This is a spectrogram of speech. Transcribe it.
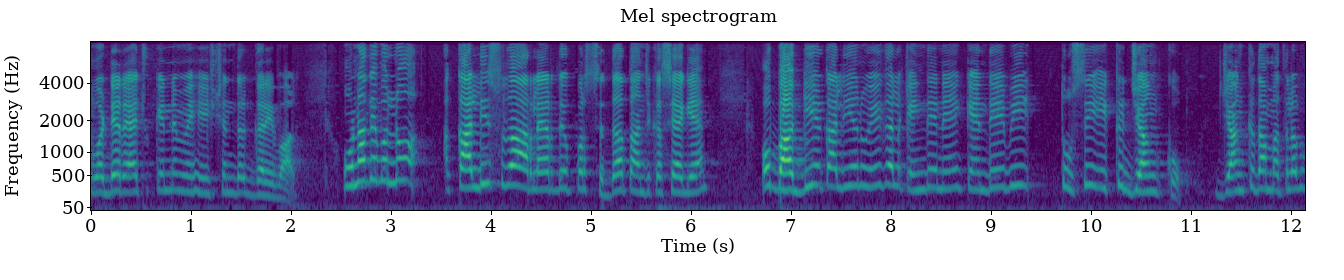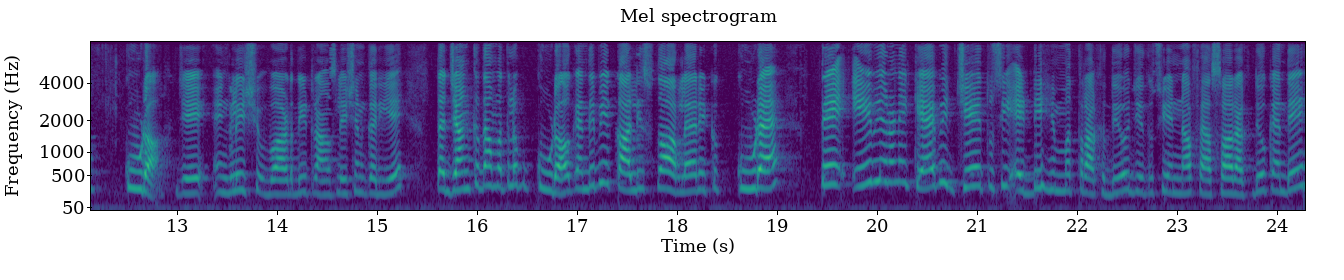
ਵੱਡੇ ਰਹਿ ਚੁੱਕੇ ਨੇ, ਮਹੇਸ਼ ਚੰਦਰ ਗਰੇਵਾਲ, ਉਹਨਾਂ ਦੇ ਵੱਲੋਂ ਅਕਾਲੀ ਸੁਧਾਰ ਲਹਿਰ ਦੇ ਉੱਪਰ ਸਿੱਧਾ ਤੰਜ ਕੱਸਿਆ ਗਿਆ। ਉਹ ਬਾਗੀ ਅਕਾਲੀਆਂ ਨੂੰ ਇਹ ਗੱਲ ਕਹਿੰਦੇ ਨੇ, ਕਹਿੰਦੇ ਵੀ ਤੁਸੀਂ ਇੱਕ ਜੰਕ ਹੋ। ਜੰਕ ਦਾ ਮਤਲਬ ਕੂੜਾ, ਜੇ ਇੰਗਲਿਸ਼ ਵਰਡ ਦੀ ਟਰਾਂਸਲੇਸ਼ਨ ਕਰੀਏ, ਤਾਂ ਜੰਕ ਦਾ ਮਤਲਬ ਕੂੜਾ। ਉਹ ਕਹਿੰਦੇ ਵੀ ਅਕਾਲੀ ਸੁਧਾਰ ਲਹਿਰ ਇੱਕ ਕੂੜਾ ਹੈ ਤੇ ਇਹ ਵੀ ਉਹਨਾਂ ਨੇ ਕਿਹਾ ਵੀ ਜੇ ਤੁਸੀਂ ਐਡੀ ਹਿੰਮਤ ਰੱਖਦੇ ਹੋ, ਜੇ ਤੁਸੀਂ ਇੰਨਾ ਫੈਸਲਾ ਰੱਖਦੇ ਹੋ, ਕਹਿੰਦੇ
